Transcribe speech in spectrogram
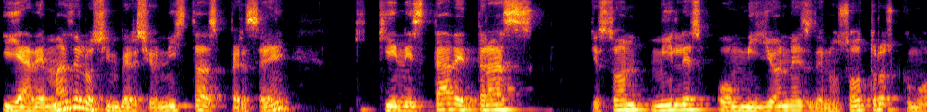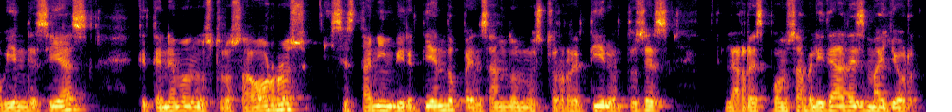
Y además de los inversionistas per se, quien está detrás, que son miles o millones de nosotros, como bien decías, que tenemos nuestros ahorros y se están invirtiendo pensando en nuestro retiro. Entonces, la responsabilidad es mayor.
